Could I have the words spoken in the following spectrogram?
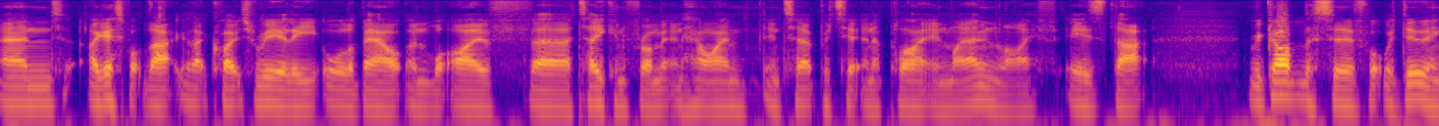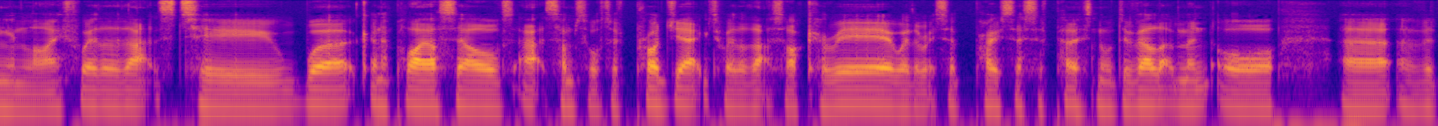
And I guess what that, that quote's really all about, and what I've uh, taken from it, and how I interpret it and apply it in my own life, is that regardless of what we're doing in life, whether that's to work and apply ourselves at some sort of project, whether that's our career, whether it's a process of personal development or uh, of a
